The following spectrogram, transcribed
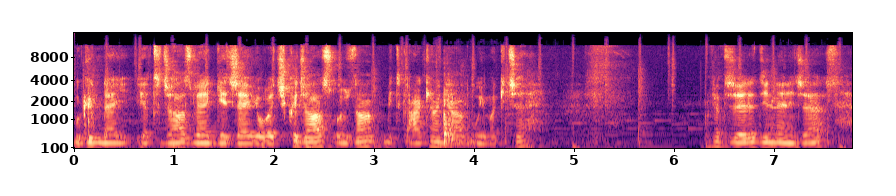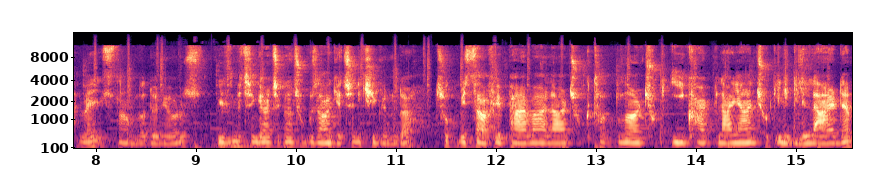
Bugün de yatacağız ve gece yola çıkacağız. O yüzden bir tık erken geldim uyumak için. Hatice ile dinleneceğiz ve İstanbul'a dönüyoruz. Bizim için gerçekten çok güzel geçen iki gündü. Çok misafirperverler, çok tatlılar, çok iyi kalpler yani çok ilgililerdi.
